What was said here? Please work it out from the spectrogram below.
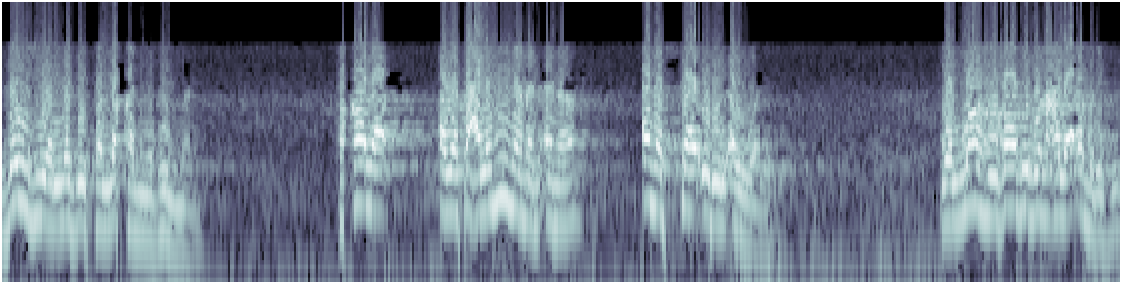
زوجي الذي طلقني ظلما. فقال أو تعلمين من أنا؟ أنا السائل الأول. والله غالب على أمره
